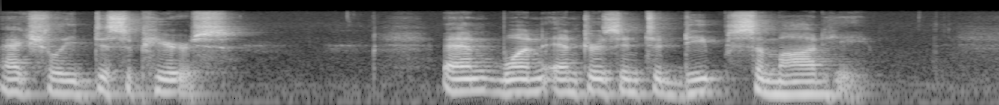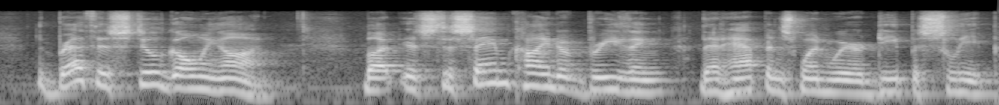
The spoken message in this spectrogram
actually disappears, and one enters into deep samadhi. The breath is still going on, but it's the same kind of breathing that happens when we're deep asleep.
